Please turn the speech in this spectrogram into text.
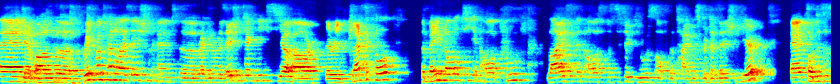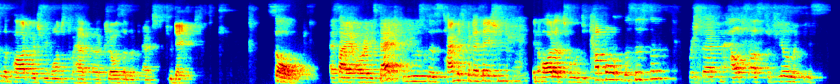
And yeah, while the Brinkman penalization and the regularization techniques here are very classical, the main novelty in our proof lies in our specific use of the time discretization here. And so this is the part which we want to have a closer look at today. So as I already said, we use this time discretization in order to decouple the system, which then helps us to deal with these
